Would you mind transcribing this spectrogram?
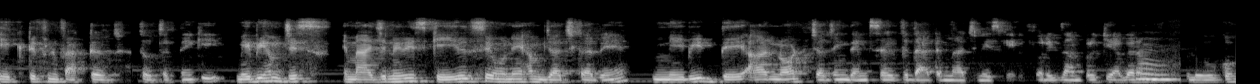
एक डिफरेंट फैक्टर सोच सकते हैं कि मे बी हम जिस इमेजिनरी स्केल से उन्हें हम जज कर रहे हैं may be they are not judging themselves that imaginary scale for example कि अगर हम hmm. लोगों को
